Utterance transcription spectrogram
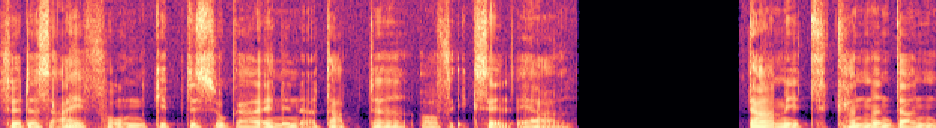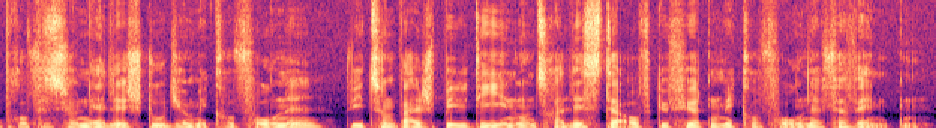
Für das iPhone gibt es sogar einen Adapter auf XLR. Damit kann man dann professionelle Studiomikrofone, wie zum Beispiel die in unserer Liste aufgeführten Mikrofone, verwenden.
